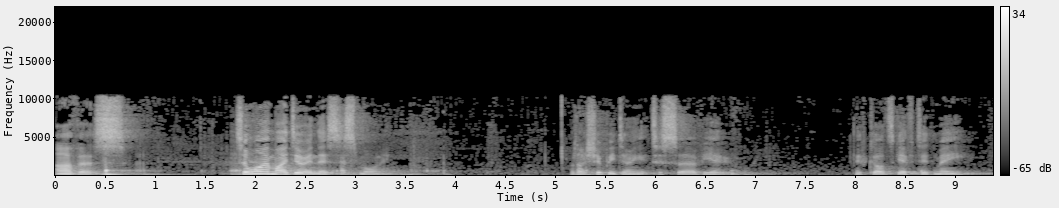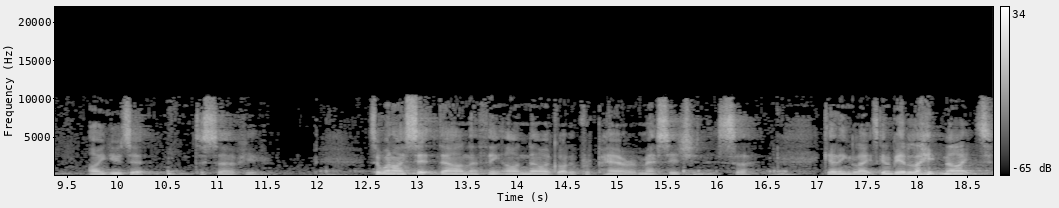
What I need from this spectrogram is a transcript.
others. So, why am I doing this this morning? Well, I should be doing it to serve you. If God's gifted me, I use it to serve you. So when I sit down and think, oh no, I've got to prepare a message and it's uh, getting late, it's going to be a late night.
